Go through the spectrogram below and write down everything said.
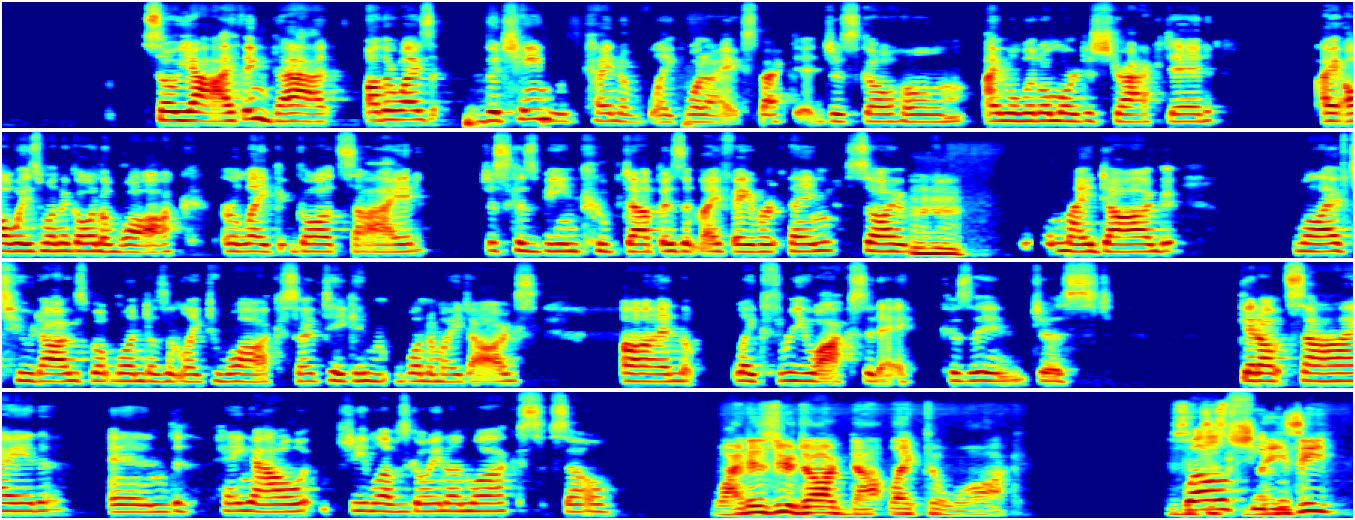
so yeah, I think that otherwise the change was kind of like what I expected. Just go home. I'm a little more distracted. I always want to go on a walk or like go outside just because being cooped up isn't my favorite thing. So I mm-hmm. My dog well, I have two dogs, but one doesn't like to walk. So I've taken one of my dogs on like three walks a day because they just get outside and hang out. She loves going on walks. So why does your dog not like to walk? Is well, it just lazy?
